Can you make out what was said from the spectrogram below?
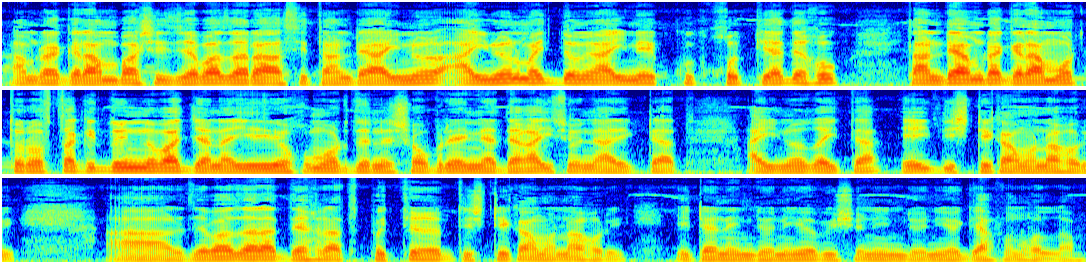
আমরা গ্রামবাসী যেবা যারা আছি তান্ডে আইনের আইনের মাধ্যমে আইনে খতিয়া দেখুক। তান্ডে আমরা গ্রামের তরফ থাকি ধন্যবাদ জানাই। এই রকমের জন্য সবরে আইনা দেখাইছো না আরেকটা আইনও যাইতা। এই দৃষ্টি কামনা করি। আর যেবা যারা দেখরা প্রত্যেকের দৃষ্টি কামনা করি। এটা নিন্দনীয় বিষয়, নিন্দনীয় জ্ঞাপন করলাম।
